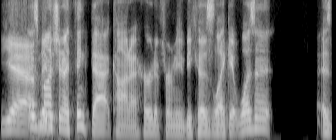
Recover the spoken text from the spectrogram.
Yeah. as maybe- much and i think that kind of hurt it for me because like it wasn't as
